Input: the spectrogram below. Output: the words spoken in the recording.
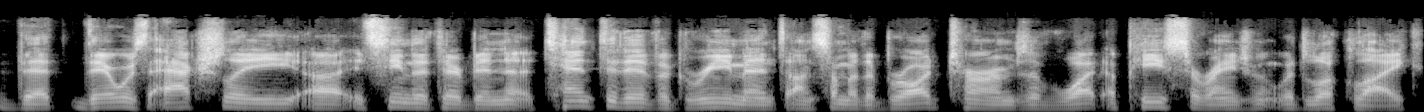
that there was actually, it seemed that there had been a tentative agreement on some of the broad terms of what a peace arrangement would look like.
